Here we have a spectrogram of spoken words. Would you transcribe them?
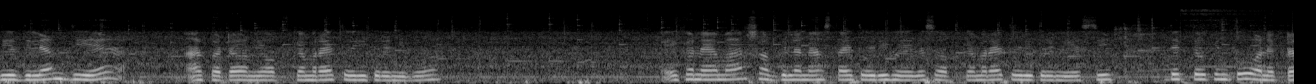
দিয়ে দিলাম, দিয়ে আর কয়টা আমি অফ ক্যামেরায় তৈরি করে নিব। এখানে আমার সবগুলো নাস্তায় তৈরি হয়ে গেছে অফ ক্যামেরায় তৈরি করে নিয়েছি। দেখতেও কিন্তু অনেকটা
